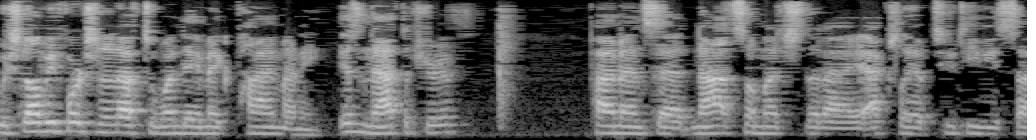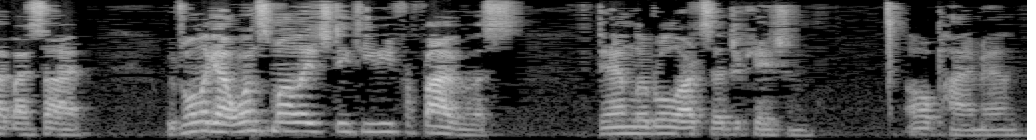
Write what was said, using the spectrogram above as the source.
We should all be fortunate enough to one day make pie money. Isn't that the truth? Pie Man said, not so much that I actually have two TVs side by side. We've only got one small HD TV for five of us. Damn liberal arts education. Oh, Pie Man.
